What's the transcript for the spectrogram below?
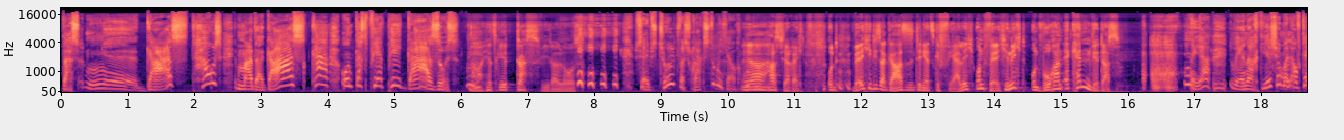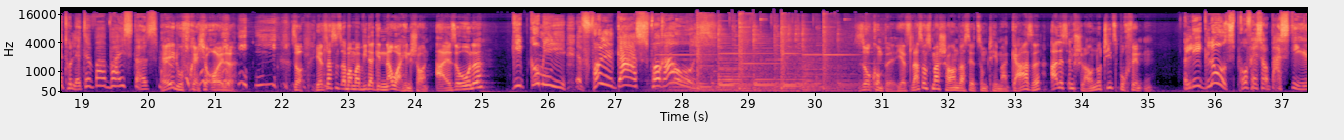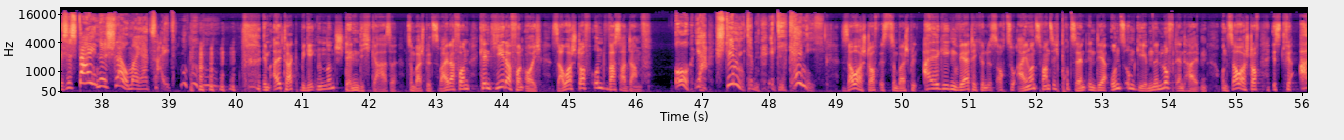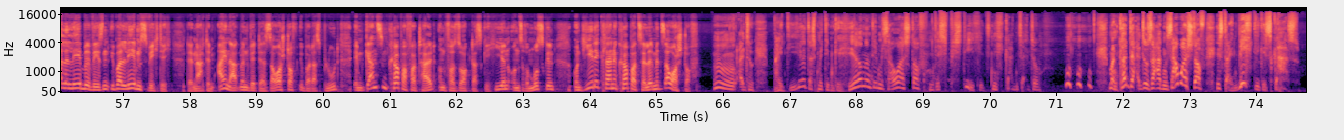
Das äh, Gasthaus, Madagaskar und das Pferd Pegasus. Oh, jetzt geht das wieder los. Selbst schuld, was fragst du mich auch? Ja, hast ja recht. Und welche dieser Gase sind denn jetzt gefährlich und welche nicht? Und woran erkennen wir das? Naja, wer nach dir schon mal auf der Toilette war, weiß das. Hey, du freche Eule. So, jetzt lass uns aber mal wieder genauer hinschauen. Also, Ole? Gib Gummi, Vollgas voraus. So, Kumpel, jetzt lass uns mal schauen, was wir zum Thema Gase alles im schlauen Notizbuch finden. Leg los, Professor Basti, es ist deine Schlaumeierzeit. Im Alltag begegnen uns ständig Gase. Zum Beispiel zwei davon kennt jeder von euch: Sauerstoff und Wasserdampf. oh, ja, stimmt, die kenne ich. Sauerstoff ist zum Beispiel allgegenwärtig und ist auch zu 21 Prozent in der uns umgebenden Luft enthalten. Und Sauerstoff ist für alle Lebewesen überlebenswichtig, denn nach dem Einatmen wird der Sauerstoff über das Blut im ganzen Körper verteilt und versorgt das Gehirn, unsere Muskeln und jede kleine Körperzelle mit Sauerstoff. Hm, also bei dir, das mit dem Gehirn und dem Sauerstoff, das verstehe ich jetzt nicht ganz. Also, man könnte also sagen, Sauerstoff ist ein wichtiges Gas.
